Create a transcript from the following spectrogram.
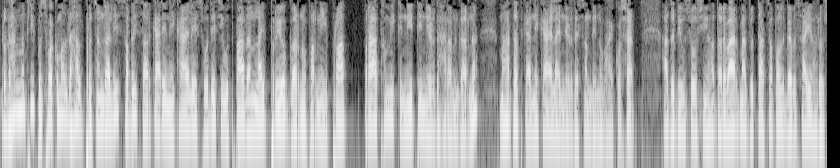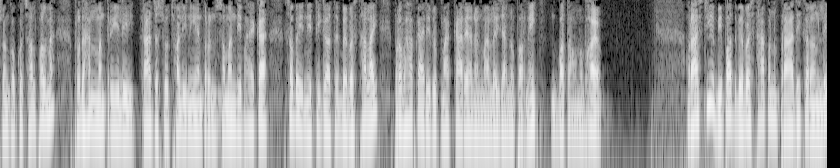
प्रधानमन्त्री पुष्पकमल दाहाल प्रचण्डले सबै सरकारी निकायले स्वदेशी उत्पादनलाई प्रयोग गर्नुपर्ने प्राथमिक नीति निर्धारण गर्न महाततका निकायलाई निर्देशन दिनुभएको छ। आज दिउँसो सिंह दरबारमा जुत्ता चप्पल व्यवसायीहरू संघको छलफलमा प्रधानमन्त्रीले राजस्व छली नियन्त्रण सम्बन्धी भएका सबै नीतिगत व्यवस्थालाई प्रभावकारी रूपमा कार्यान्वयनमा लैजानुपर्ने बताउनुभयो। राष्ट्रिय विपद व्यवस्थापन प्राधिकरणले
